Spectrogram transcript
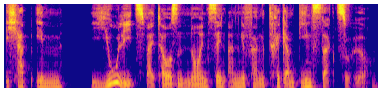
Ich habe im Juli 2019 angefangen, Trek am Dienstag zu hören.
